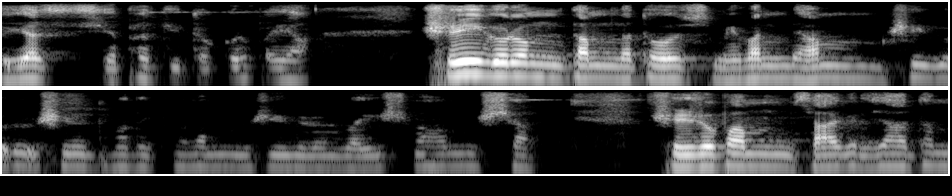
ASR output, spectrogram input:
યસ્ય પ્રતિતો કૃપયા શ્રીગુરુમ તમ નતોસ્મિ વંદ્યમ શ્રીગુરુ શ્રીમદકમલમ શ્રીગુરુ વૈષ્ણવંશ શ્રીરૂપમ સાગરજાતમ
